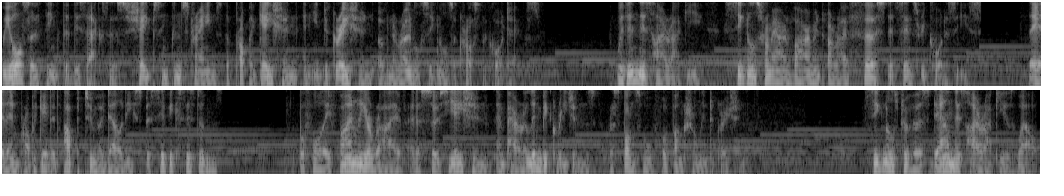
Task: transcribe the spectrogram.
We also think that this axis shapes and constrains the propagation and integration of neuronal signals across the cortex. Within this hierarchy, signals from our environment arrive first at sensory cortices. They are then propagated up to modality-specific systems, before they finally arrive at association and paralimbic regions responsible for functional integration. Signals traverse down this hierarchy as well,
